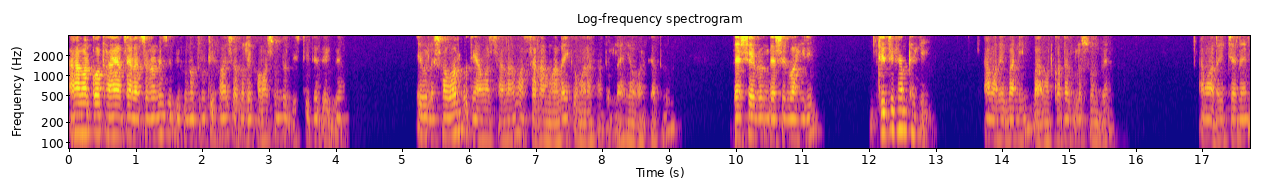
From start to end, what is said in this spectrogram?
আর আমার কথায় আচার আচরণে যদি কোনো ত্রুটি হয়, সকলে ক্ষমা সুন্দর দৃষ্টিতে দেখবেন। এগুলো সবার প্রতি আমার সালাম। আসসালামু আলাইকুম রহমতুল্লাহ আবরকাত দেশে এবং দেশের বাহিরে যে যেখান থেকেই আমার এই বাণী বা আমার কথাগুলো শুনবেন, আমার এই চ্যানেল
